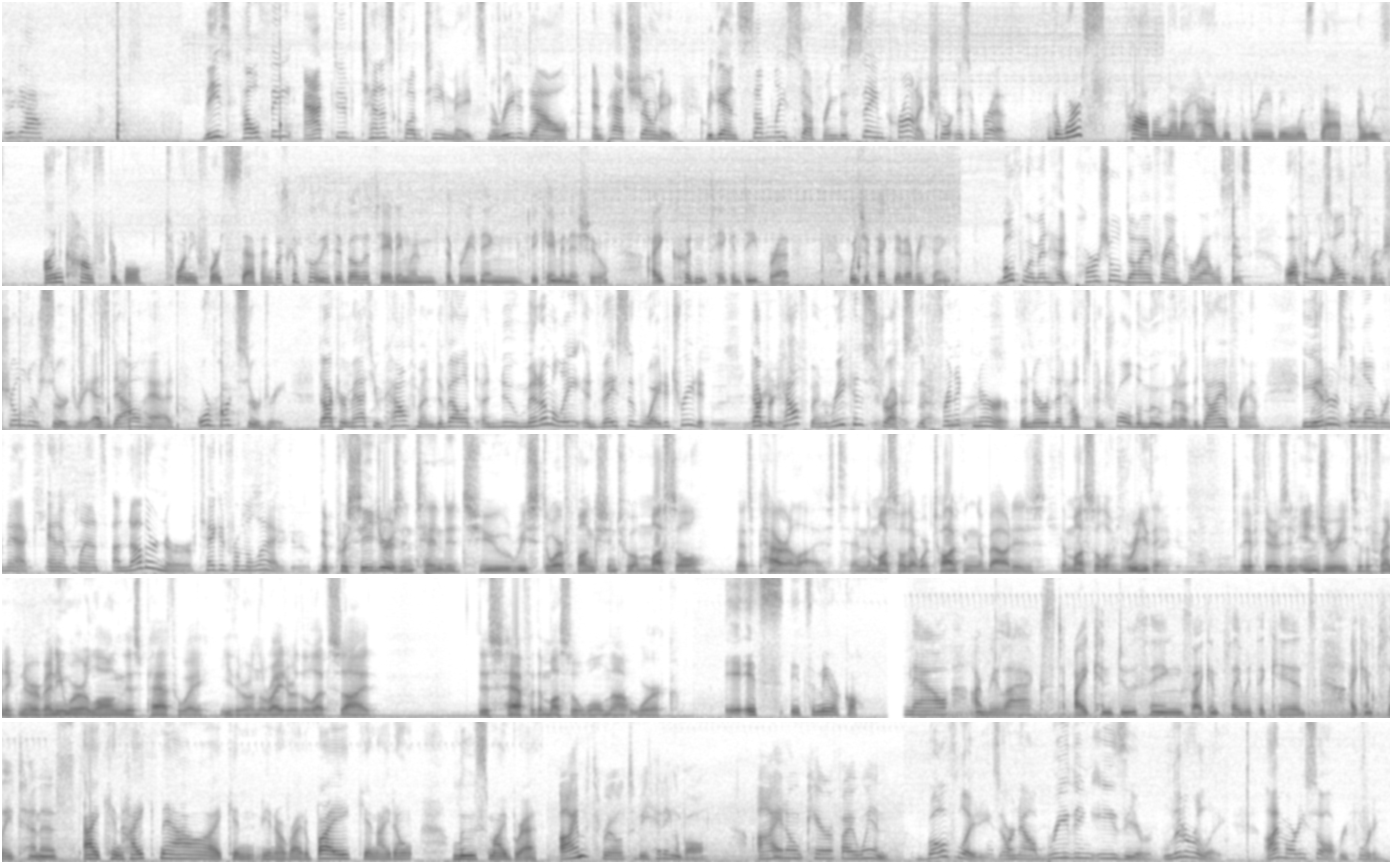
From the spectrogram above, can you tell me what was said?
Here you go. These healthy, active tennis club teammates, Marita Dowell and Pat Schoenig, began suddenly suffering the same chronic shortness of breath. The worst problem that I had with the breathing was that I was uncomfortable 24 7. It was completely debilitating when the breathing became an issue. I couldn't take a deep breath, which affected everything. Both women had partial diaphragm paralysis, often resulting from shoulder surgery, as Dow had, or heart surgery. Dr. Matthew Kaufman developed a new minimally invasive way to treat it. Dr. Kaufman reconstructs the phrenic nerve, the nerve that helps control the movement of the diaphragm. He enters the lower neck and implants another nerve taken from the leg. The procedure is intended to restore function to a muscle that's paralyzed. And the muscle that we're talking about is the muscle of breathing. If there's an injury to the phrenic nerve anywhere along this pathway, either on the right or the left side, this half of the muscle will not work. It's, it's a miracle. Now I'm relaxed. I can do things. I can play with the kids. I can play tennis. I can hike now. I can, you know, ride a bike and I don't lose my breath. I'm thrilled to be hitting a ball. I don't care if I win. Both ladies are now breathing easier, literally. I'm Marty Salt reporting.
